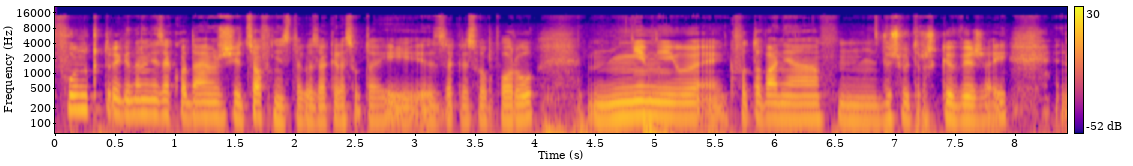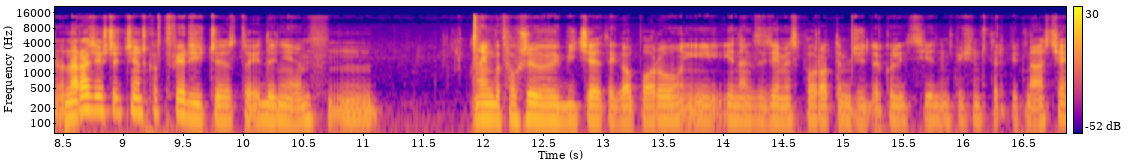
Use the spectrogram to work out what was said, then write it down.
Funt, który generalnie zakładałem, że się cofnie z tego zakresu, tutaj z zakresu oporu. Niemniej kwotowania mm, wyszły troszkę wyżej. No, na razie jeszcze ciężko stwierdzić, czy jest to jedynie mm, jakby fałszywe wybicie tego oporu i jednak zejdziemy z powrotem gdzieś do okolicy 1.5415.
